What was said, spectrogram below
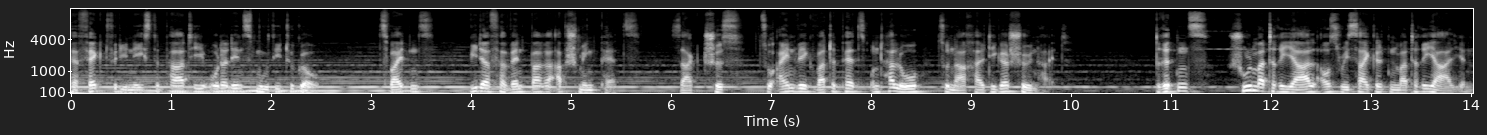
Perfekt für die nächste Party oder den Smoothie to go. Zweitens wiederverwendbare Abschminkpads. Sagt Tschüss zu Einweg-Wattepads und Hallo zu nachhaltiger Schönheit. Drittens Schulmaterial aus recycelten Materialien.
